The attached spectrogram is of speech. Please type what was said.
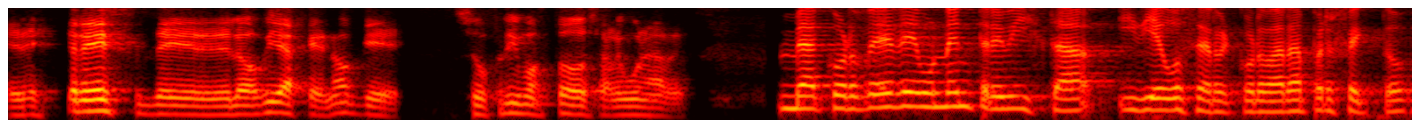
el estrés de, de los viajes, ¿no? Que sufrimos todos alguna vez. Me acordé de una entrevista, y Diego se recordará perfecto,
